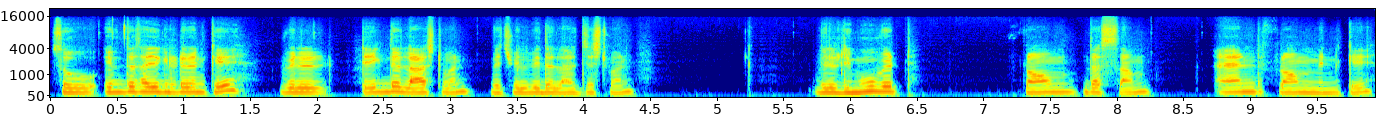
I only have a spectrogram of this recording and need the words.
So if the size is greater than k we'll take the last one which will be the largest one. We'll remove it from the sum and from min k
